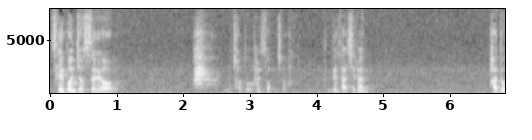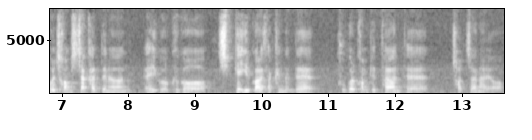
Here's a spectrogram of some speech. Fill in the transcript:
세 번 졌어요. 아휴, 뭐 저도 할 수 없죠. 근데 사실은 바둑을 처음 시작할 때는 에이고 그거 쉽게 이길 거라 생각했는데 구글 컴퓨터한테 졌잖아요.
